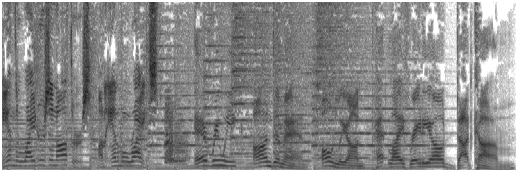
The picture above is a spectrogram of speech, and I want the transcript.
and the writers and authors on animal writes. Every week on demand, only on PetLifeRadio.com.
